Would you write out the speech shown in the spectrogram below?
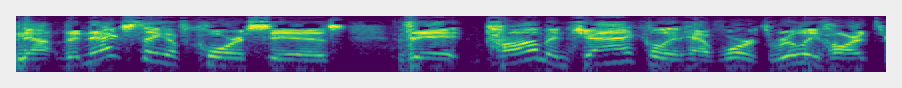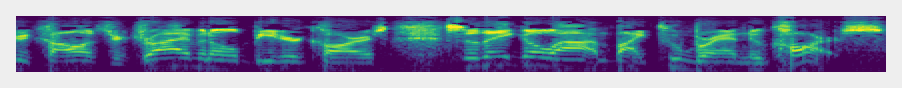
Now, the next thing, of course, is that Tom and Jacqueline have worked really hard through college. They're driving old beater cars, so they go out and buy two brand new cars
